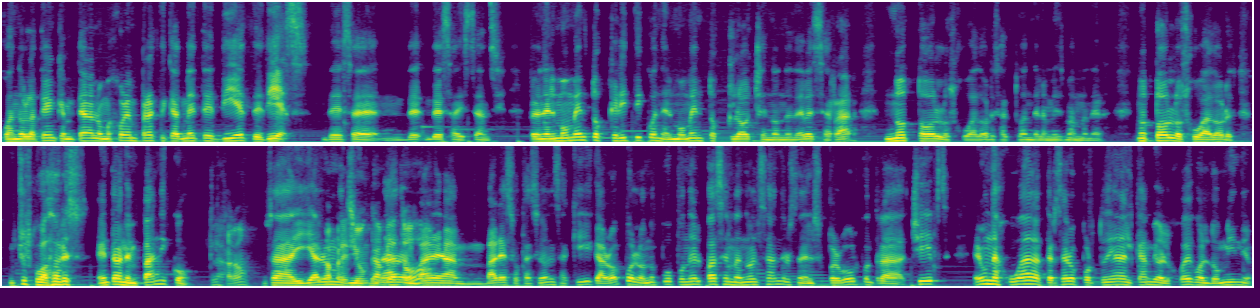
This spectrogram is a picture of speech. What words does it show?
cuando la tienen que meter, a lo mejor en prácticas mete 10 de 10 de esa, de esa distancia pero en el momento crítico, en el momento clutch, en donde debe cerrar, no todos los jugadores actúan de la misma manera. No todos los jugadores. Muchos jugadores entran en pánico. Claro. O sea, y ya lo hemos visto en varias, ocasiones aquí. Garoppolo no pudo poner el pase a Manuel Sanders en el Super Bowl contra Chiefs. Era una jugada, tercera oportunidad, el cambio del juego, el dominio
